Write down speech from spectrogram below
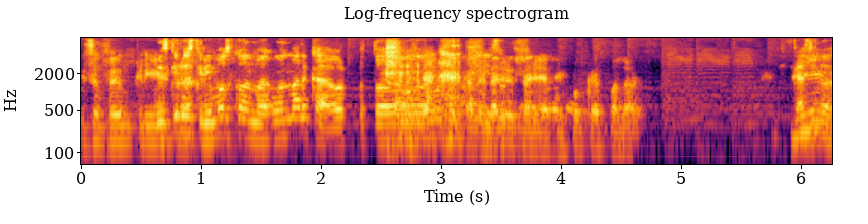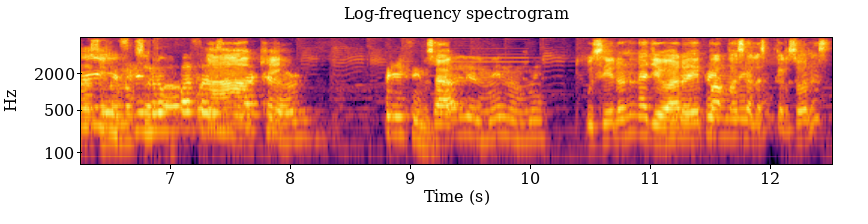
Eso fue un crimen. Es que lo escribimos con ma- un marcador todo. En calendario de tareas, en pocas palabras. Casi Sí, nos hacen un es que no pasa un Ah, ok. marcador presentable al menos, güey. ¿Pusieron a llevar eh, papas a las personas?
